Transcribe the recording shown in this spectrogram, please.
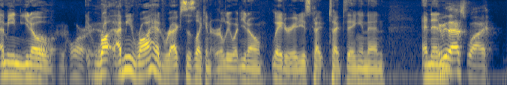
I mean, you know, Oh, horror, yeah. Raw, I mean, Rawhead Rex is like an early one, you know, later '80s type type thing, and then, and then Maybe that's why.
